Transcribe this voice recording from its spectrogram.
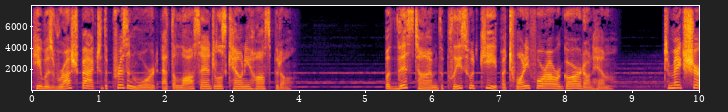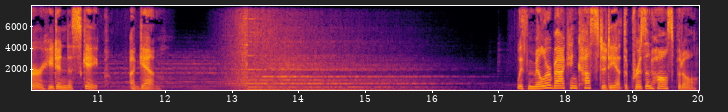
He was rushed back to the prison ward at the Los Angeles County Hospital. But this time, the police would keep a 24 hour guard on him to make sure he didn't escape again. With Miller back in custody at the prison hospital,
